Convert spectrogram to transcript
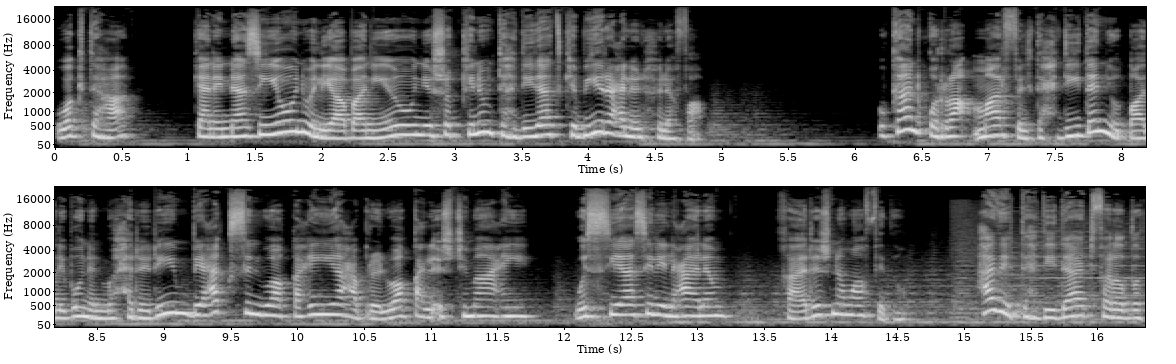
وقتها كان النازيون واليابانيون يشكلون تهديدات كبيرة على الحلفاء. وكان قراء مارفل تحديداً يطالبون المحررين بعكس الواقعية عبر الواقع الاجتماعي والسياسي للعالم خارج نوافذهم. هذه التهديدات فرضت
